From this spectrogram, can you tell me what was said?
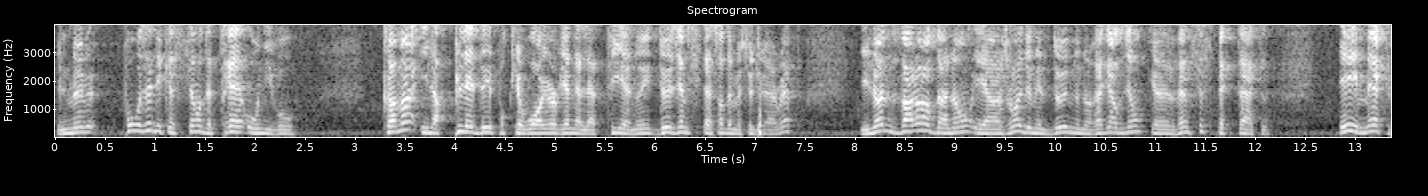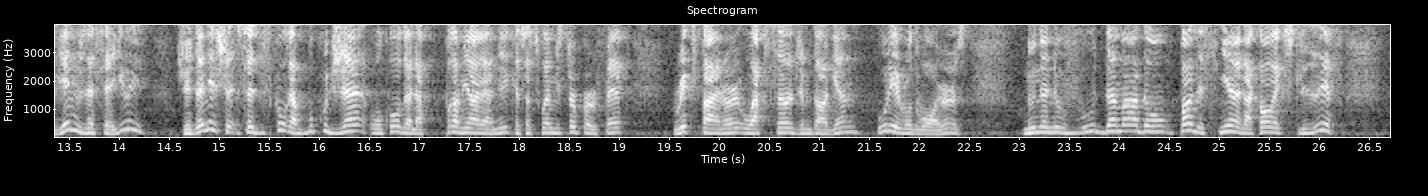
Il me posait des questions de très haut niveau. Comment il a plaidé pour que Warrior vienne à la TNA? Deuxième citation de M. Jarrett. Il a une valeur de nom et en juin 2002, nous ne regardions que 26 spectacles. Hé mec, viens nous essayer. J'ai donné ce ce discours à beaucoup de gens au cours de la première année, que ce soit Mr. Perfect, Rick Steiner, Waxa, Jim Duggan ou les Road Warriors. Nous ne nous vous demandons pas de signer un accord exclusif.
